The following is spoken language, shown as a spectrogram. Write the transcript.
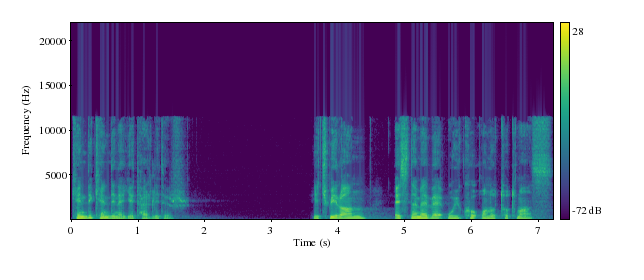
Kendi kendine yeterlidir. Hiçbir an esneme ve uyku onu tutmaz.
